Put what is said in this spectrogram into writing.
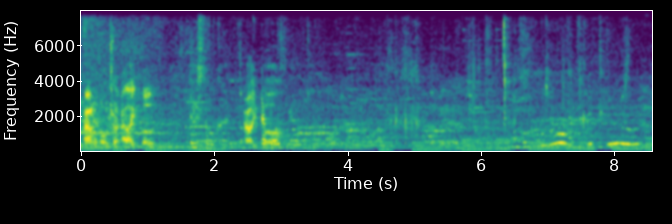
I don't know which one. I like both. They're so good. I like They're both. both really good. Oh, that's good too.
